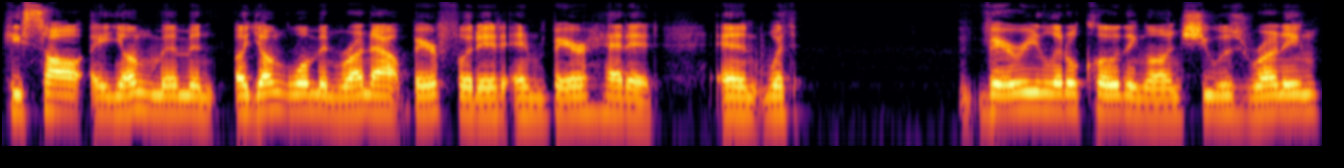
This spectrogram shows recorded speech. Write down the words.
he saw a young woman a young woman run out barefooted and bareheaded and with very little clothing on. She was running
